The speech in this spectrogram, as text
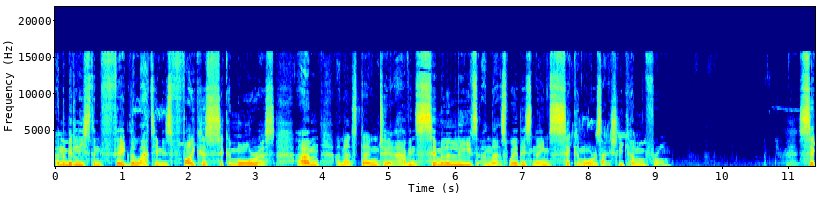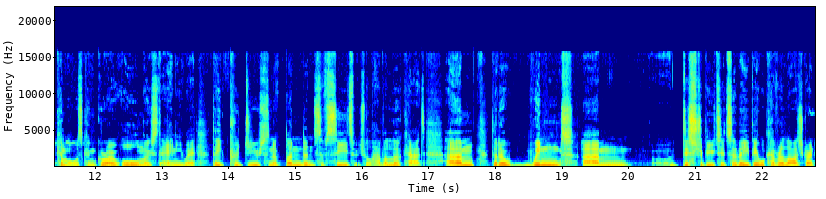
And the Middle Eastern fig, the Latin is Ficus sycamorus. Um, and that's down to it having similar leaves. And that's where this name sycamore has actually come from. Sycamores can grow almost anywhere. They produce an abundance of seeds, which we'll have a look at, um, that are wind um, distributed so they, they will cover a large ground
